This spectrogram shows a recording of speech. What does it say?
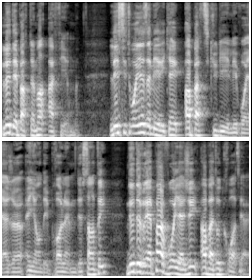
le département affirme Les citoyens américains, en particulier les voyageurs ayant des problèmes de santé, ne devraient pas voyager en bateau de croisière.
